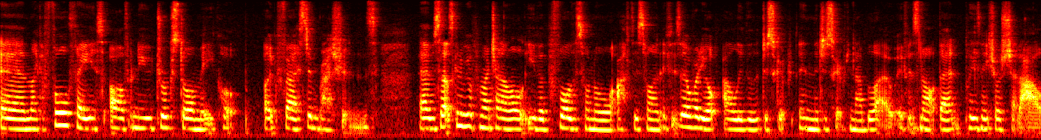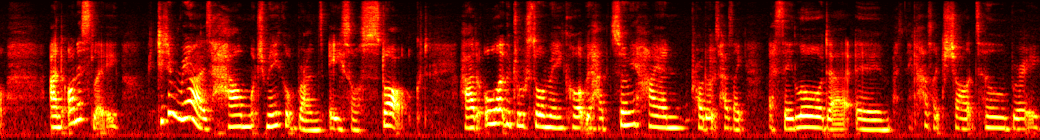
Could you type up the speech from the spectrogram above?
um, like a full face of new drugstore makeup, like first impressions. Um, so that's going to be up on my channel either before this one or after this one. If it's already up, I'll leave the description in the description down below. If it's not, then please make sure to check that out. And honestly, I didn't realise how much makeup brands ASOS stocked. Had all like the drugstore makeup, it had so many high-end products, has like Estee Lauder, um, I think it has like Charlotte Tilbury,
